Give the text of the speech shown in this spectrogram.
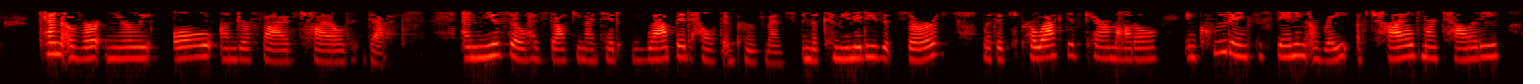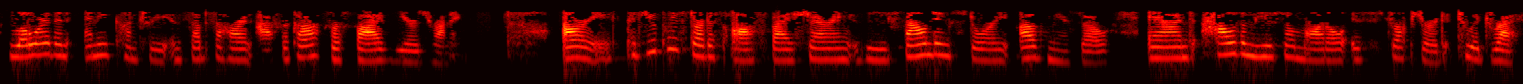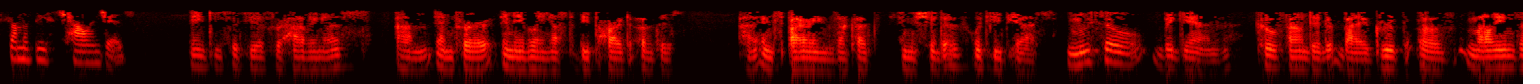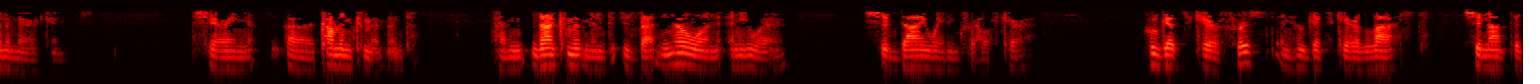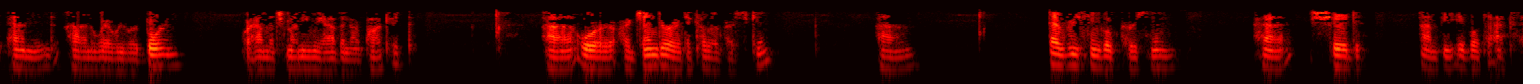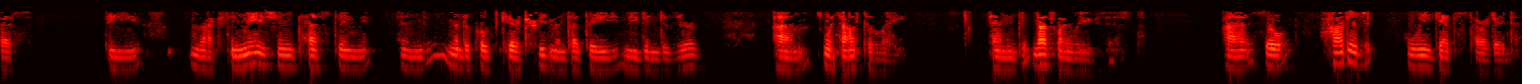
can avert nearly all under five child deaths. And MUSO has documented rapid health improvements in the communities it serves with its proactive care model, including sustaining a rate of child mortality lower than any country in sub-Saharan Africa for five years running. Ari, could you please start us off by sharing the founding story of MUSO and how the MUSO model is structured to address some of these challenges? Thank you, Sophia, for having us um, and for enabling us to be part of this uh, inspiring Zakat initiative with UBS. MUSO began co-founded by a group of Malians and Americans sharing a common commitment and that commitment is that no one anywhere should die waiting for health care. Who gets care first and who gets care last should not depend on where we were born or how much money we have in our pocket uh, or our gender or the color of our skin. Um, every single person uh, should um, be able to access the vaccination, testing, and medical care treatment that they need and deserve um, without delay. And that's why we exist. Uh, so, how did we get started?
